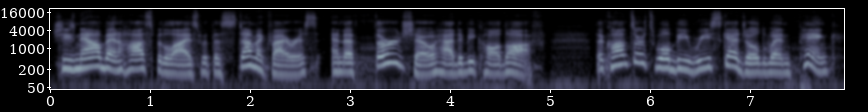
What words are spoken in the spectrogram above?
She's now been hospitalized with a stomach virus, and a third show had to be called off. The concerts will be rescheduled when Pink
